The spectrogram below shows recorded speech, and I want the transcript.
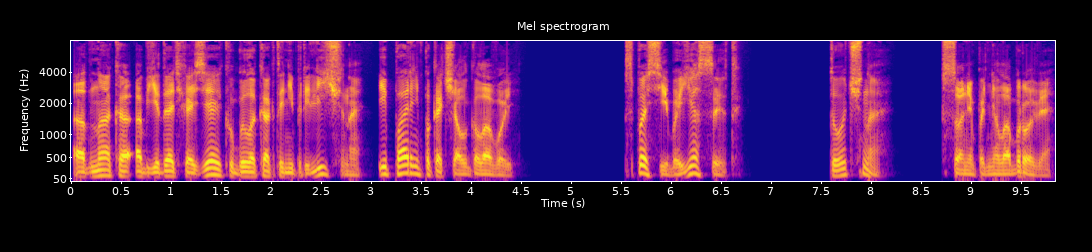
Однако объедать хозяйку было как-то неприлично, и парень покачал головой. «Спасибо, я сыт». «Точно?» — Соня подняла брови.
